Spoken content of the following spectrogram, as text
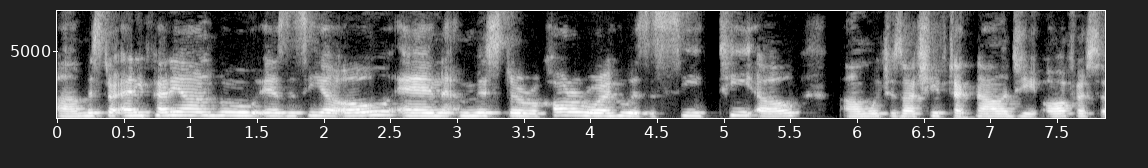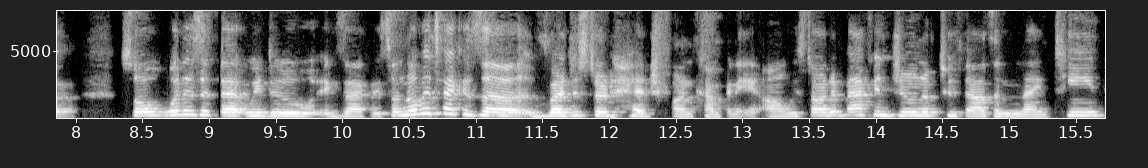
uh, Mr. Eddy Petion, who is the CEO, and Mr. Ricardo Roy, who is the CTO, um, which is our Chief Technology Officer. So what is it that we do exactly? So Novatech is a registered hedge fund company. Uh, we started back in June of 2019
